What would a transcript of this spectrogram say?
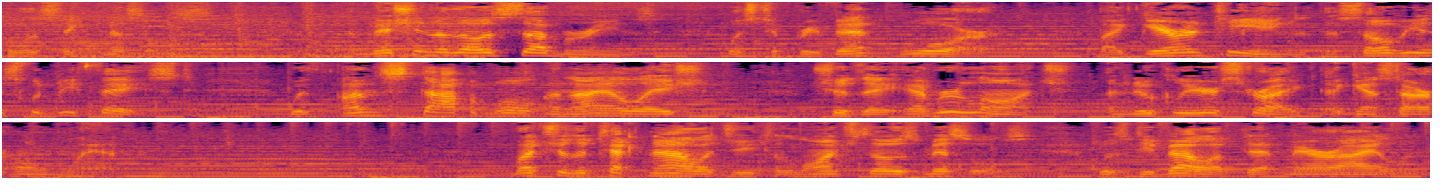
ballistic missiles. The mission of those submarines was to prevent war by guaranteeing that the Soviets would be faced with unstoppable annihilation should they ever launch a nuclear strike against our homeland. Much of the technology to launch those missiles was developed at Mare Island,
